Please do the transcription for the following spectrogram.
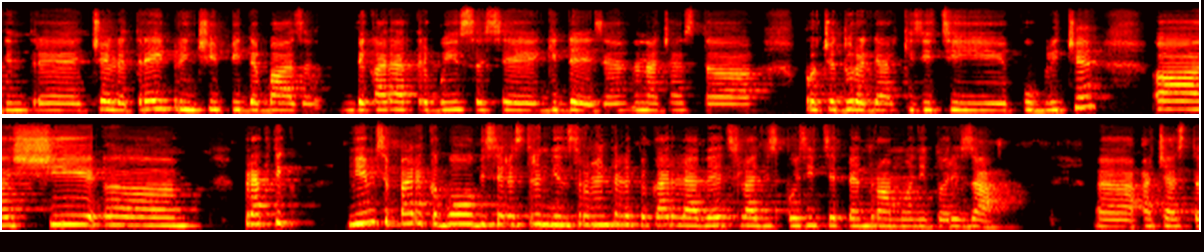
dintre cele trei principii de bază de care ar trebui să se ghideze în această procedură de achiziții publice uh, și, uh, practic, Mie mi se pare că vouă vi se restrâng instrumentele pe care le aveți la dispoziție pentru a monitoriza uh, această,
